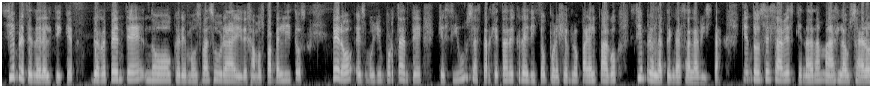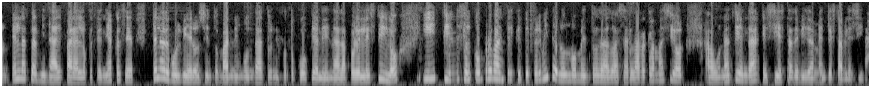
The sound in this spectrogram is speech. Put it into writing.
siempre tener el ticket. De repente no queremos basura y dejamos papelitos pero es muy importante que si usas tarjeta de crédito, por ejemplo, para el pago, siempre la tengas a la vista. Y entonces sabes que nada más la usaron en la terminal para lo que tenía que hacer, te la devolvieron sin tomar ningún dato, ni fotocopia, ni nada por el estilo, y tienes el comprobante que te permite en un momento dado hacer la reclamación a una tienda que sí está debidamente establecida.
